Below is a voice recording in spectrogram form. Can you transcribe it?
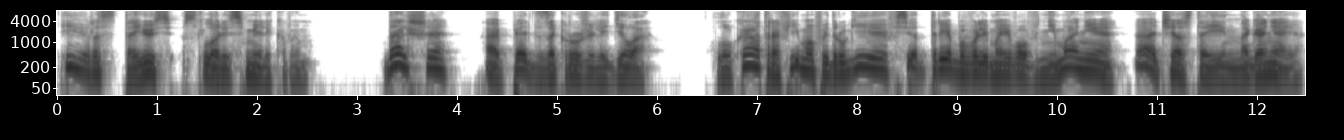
и расстаюсь с Лорис Меликовым. Дальше опять закружили дела. Лука, Трофимов и другие все требовали моего внимания, а часто и нагоняя.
